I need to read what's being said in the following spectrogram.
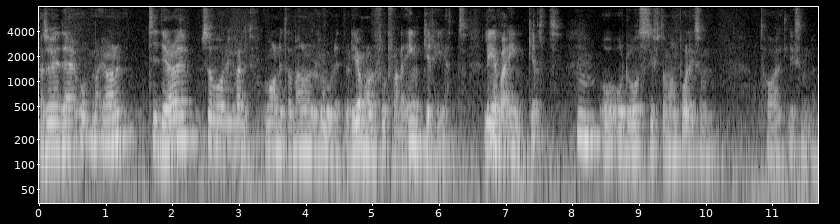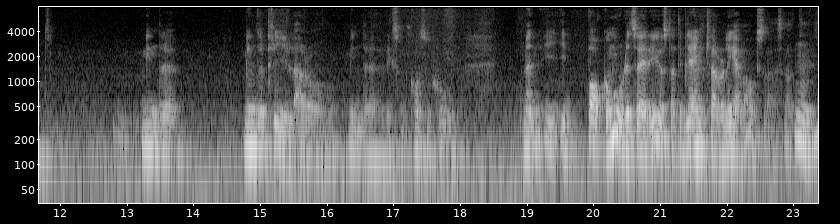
Alltså, det, och man- ja, tidigare så var det ju väldigt vanligt att man hade roligt, och det gör man fortfarande, enkelhet. Leva enkelt. Mm. Och, och då syftar man på liksom att ha ett, liksom ett mindre, mindre prylar och mindre liksom konsumtion. Men i, i, bakom ordet så är det just att det blir enklare att leva också. Alltså att Mm.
